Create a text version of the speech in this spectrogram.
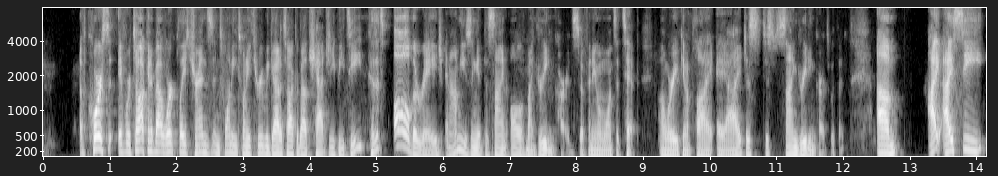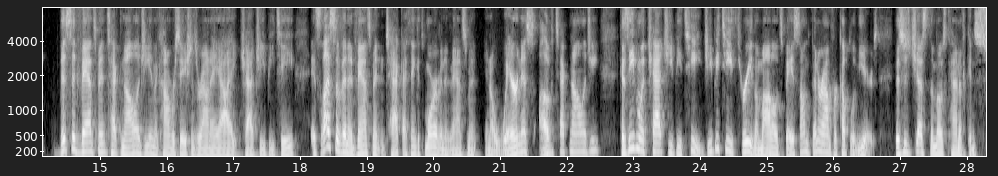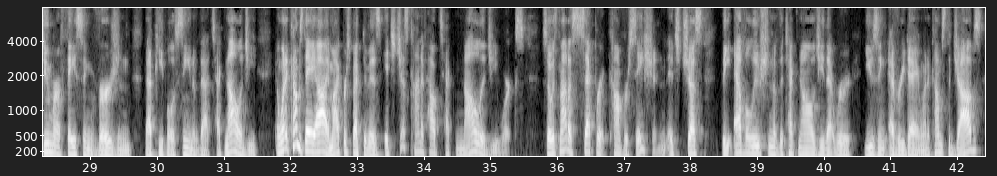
Of course, if we're talking about workplace trends in 2023, we got to talk about ChatGPT because it's all the rage, and I'm using it to sign all of my greeting cards. So if anyone wants a tip on where you can apply AI, just just sign greeting cards with it. Um, I, I see this advancement technology and the conversations around AI, chat GPT, it's less of an advancement in tech. I think it's more of an advancement in awareness of technology. Because even with chat GPT, GPT-3, the model it's based on, been around for a couple of years. This is just the most kind of consumer facing version that people have seen of that technology. And when it comes to AI, my perspective is it's just kind of how technology works. So it's not a separate conversation. It's just the evolution of the technology that we're using every day. When it comes to jobs,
